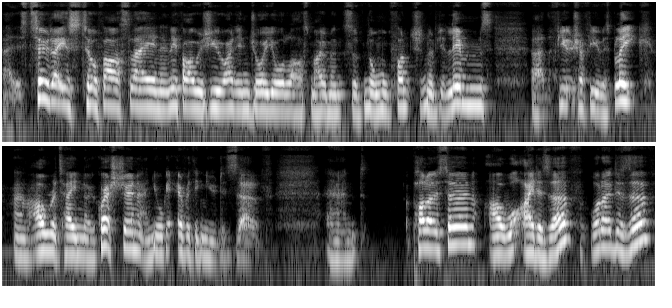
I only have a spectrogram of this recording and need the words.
Uh, it's two days till Fastlane, and if I was you, I'd enjoy your last moments of normal function of your limbs. Uh, the future for you is bleak, and I'll retain no question, and you'll get everything you deserve. And Apollo's turn, uh, what I deserve, what I deserve.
